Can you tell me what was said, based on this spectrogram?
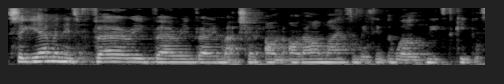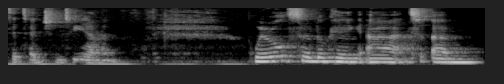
So, Yemen is very, very, very much on, on our minds, and we think the world needs to keep its attention to Yemen. We're also looking at um,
